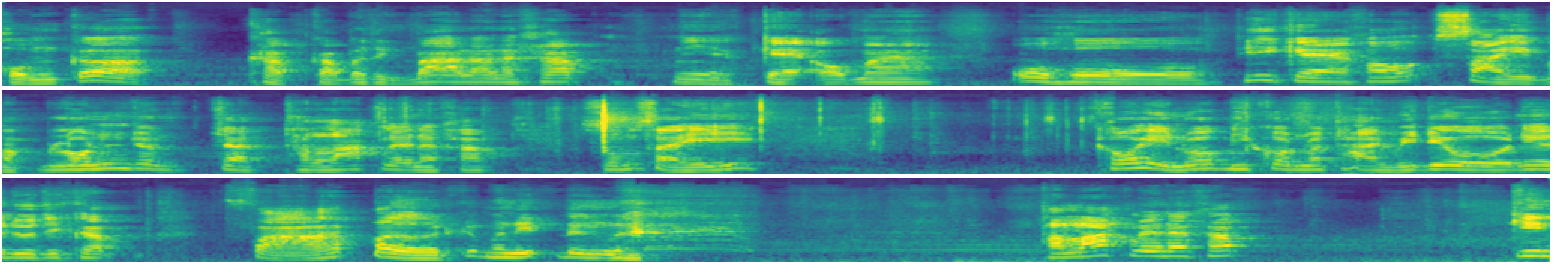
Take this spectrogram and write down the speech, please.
ผมก็ขับกลับมาถึงบ้านแล้วนะครับ เนี่ยแกะออกมา โอ้โห พี่แกเขาใส่แบบล้นจนจะทะลักเลยนะครับ สงสัยเขาเห็นว่ามีคนมาถ่ายวิดีโอเนี่ยดูสิครับ ฝาเปิดขึ้นมานิดนึงเลยทะลักเลยนะครับ กิน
